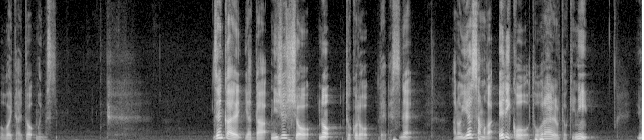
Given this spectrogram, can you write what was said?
覚えたいと思います。前回やった20章のところでですねあのイエス様がエリコを通られる時に道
